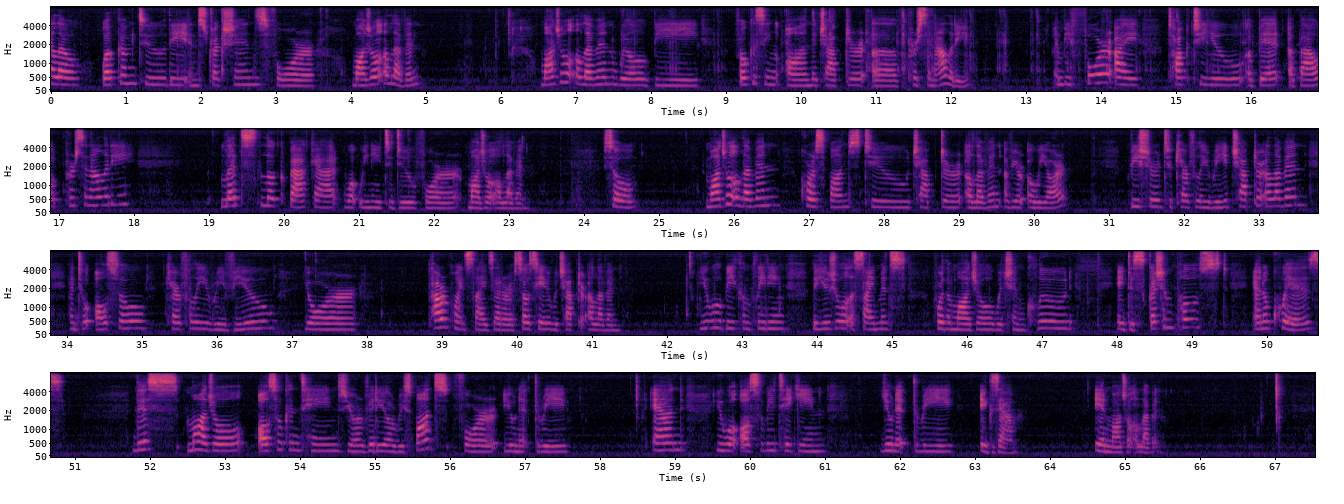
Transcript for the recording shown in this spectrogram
Hello, welcome to the instructions for Module 11. Module 11 will be focusing on the chapter of personality. And before I talk to you a bit about personality, let's look back at what we need to do for Module 11. So, Module 11 corresponds to Chapter 11 of your OER. Be sure to carefully read Chapter 11 and to also carefully review your PowerPoint slides that are associated with Chapter 11. You will be completing the usual assignments for the module, which include a discussion post and a quiz. This module also contains your video response for Unit 3, and you will also be taking Unit 3 exam in Module 11.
